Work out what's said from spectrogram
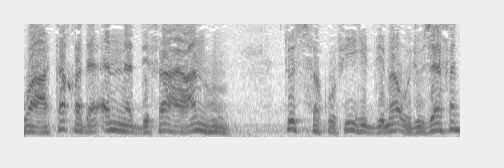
واعتقد أن الدفاع عنه تسفك فيه الدماء جزافا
